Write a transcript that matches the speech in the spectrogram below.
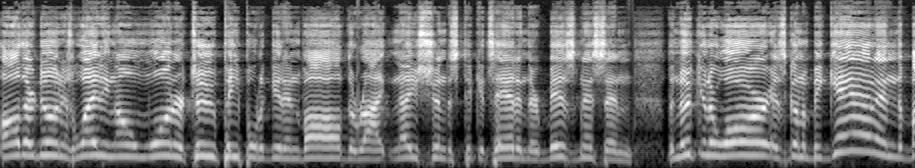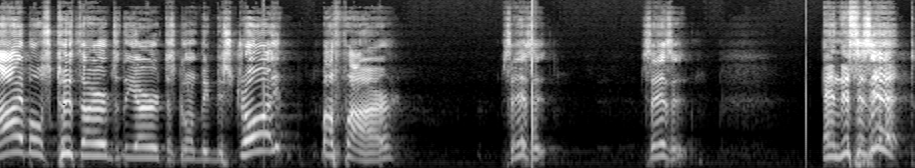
all they're doing is waiting on one or two people to get involved, the right nation to stick its head in their business, and the nuclear war is going to begin, and the Bible's two thirds of the earth is going to be destroyed by fire. Says it. Says it. And this is it.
